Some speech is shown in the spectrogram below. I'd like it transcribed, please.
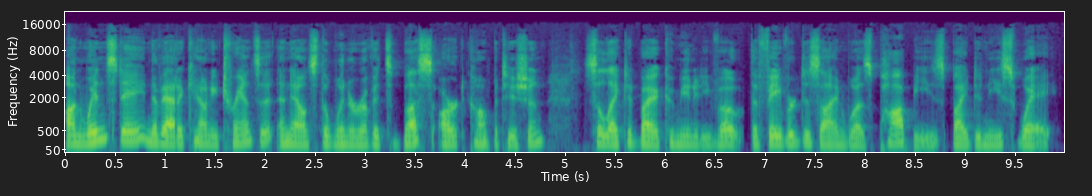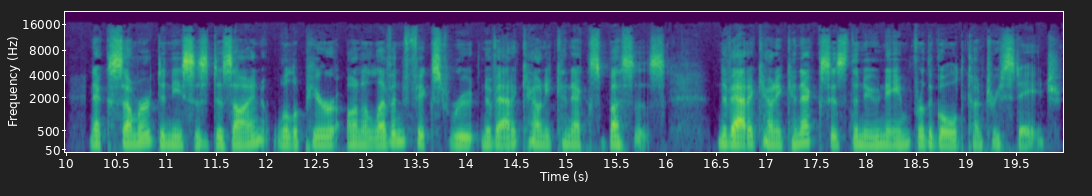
On Wednesday, Nevada County Transit announced the winner of its bus art competition, selected by a community vote. The favored design was Poppies by Denise Way. Next summer, Denise's design will appear on 11 fixed route Nevada County Connects buses. Nevada County Connects is the new name for the Gold Country stage.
